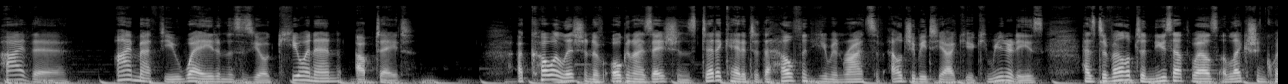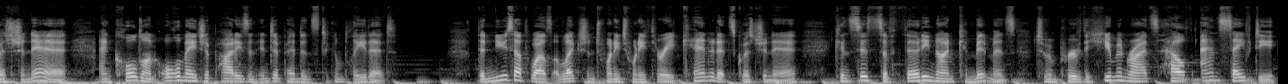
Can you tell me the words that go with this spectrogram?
Hi there. I'm Matthew Wade and this is your QNN update a coalition of organisations dedicated to the health and human rights of LGBTIQ communities has developed a New South Wales election questionnaire and called on all major parties and independents to complete it. The New South Wales Election 2023 Candidates Questionnaire consists of 39 commitments to improve the human rights, health, and safety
